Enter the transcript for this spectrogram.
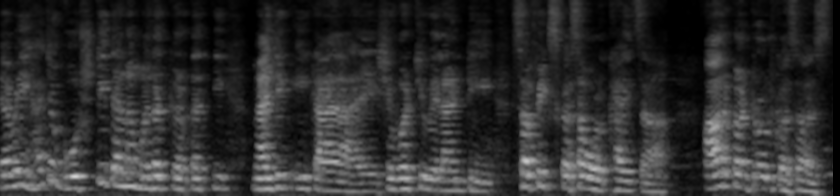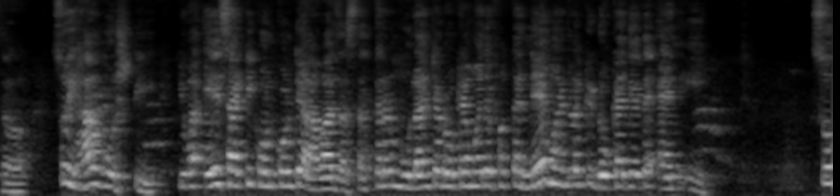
त्यावेळी ह्या ज्या गोष्टी त्यांना मदत करतात की मॅजिक ई e काय आहे शेवटची वेलांटी सफिक्स कसा ओळखायचा आर कंट्रोल कसं असतं. सो ह्या गोष्टी किंवा ए साठी कोणकोणते आवाज असतात कारण मुलांच्या डोक्यामध्ये फक्त ने म्हटलं की डोक्यात येते N E so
